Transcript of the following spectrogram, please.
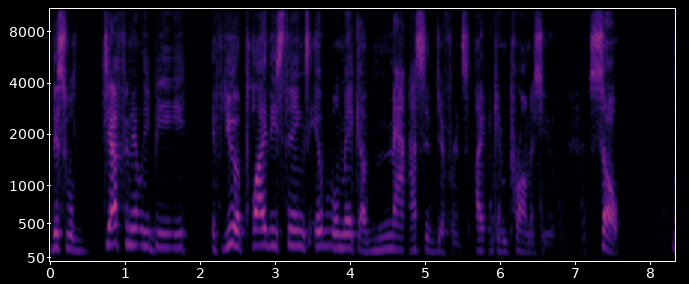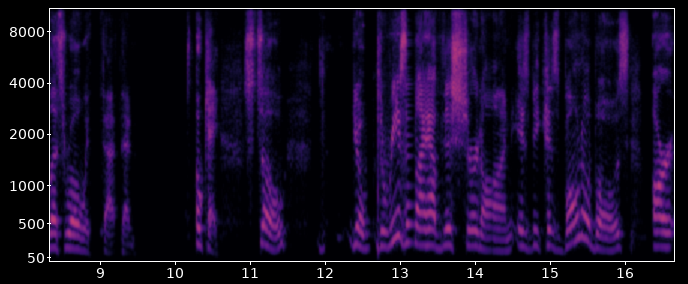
This will definitely be, if you apply these things, it will make a massive difference. I can promise you. So let's roll with that then. Okay, so you know the reason I have this shirt on is because bonobos are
